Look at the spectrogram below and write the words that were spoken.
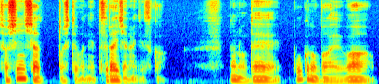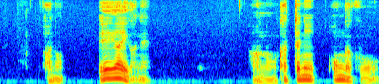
初心者としてはね、辛いじゃないですか。なので、僕の場合は、あの、AI がね、あの、勝手に音楽を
